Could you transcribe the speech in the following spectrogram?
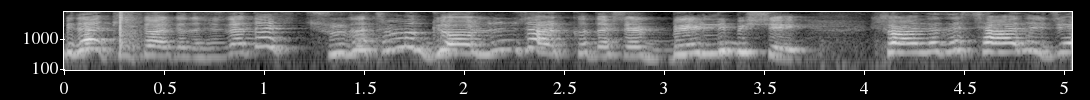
Bir dakika arkadaşlar. Zaten suratımı gördünüz arkadaşlar. Belli bir şey. Şu anda da sadece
